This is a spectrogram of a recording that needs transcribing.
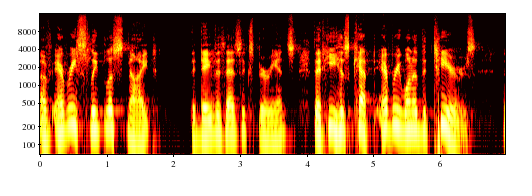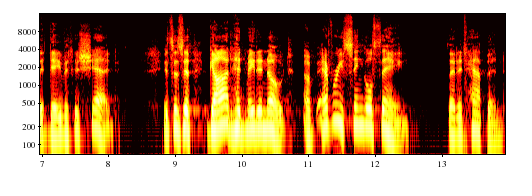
of every sleepless night that David has experienced, that he has kept every one of the tears that David has shed. It's as if God had made a note of every single thing that had happened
